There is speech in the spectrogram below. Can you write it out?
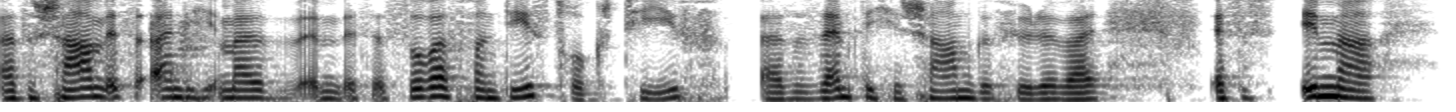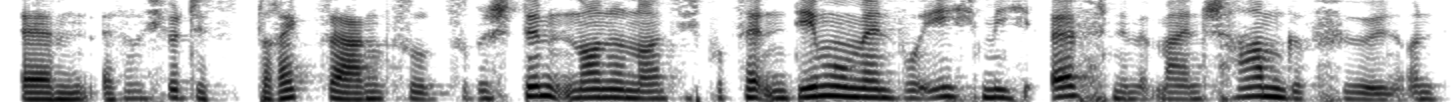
Also Scham ist eigentlich immer, ähm, es ist sowas von destruktiv, also sämtliche Schamgefühle, weil es ist immer, ähm, also ich würde jetzt direkt sagen, zu, zu bestimmten 99 Prozent in dem Moment, wo ich mich öffne mit meinen Schamgefühlen und,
